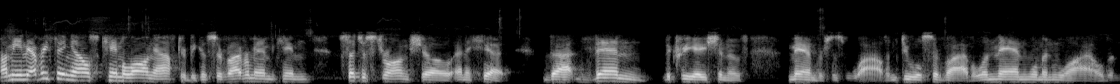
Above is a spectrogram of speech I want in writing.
I mean, everything else came along after because Survivor Man became such a strong show and a hit that then the creation of Man versus Wild and Dual Survival and Man Woman Wild and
